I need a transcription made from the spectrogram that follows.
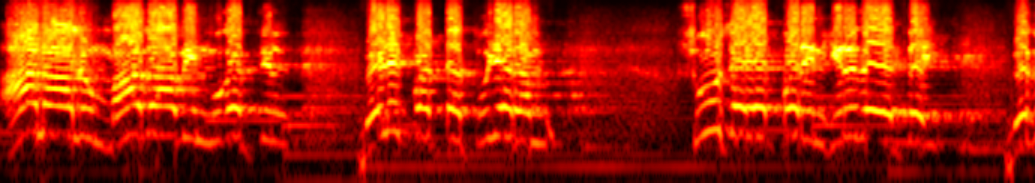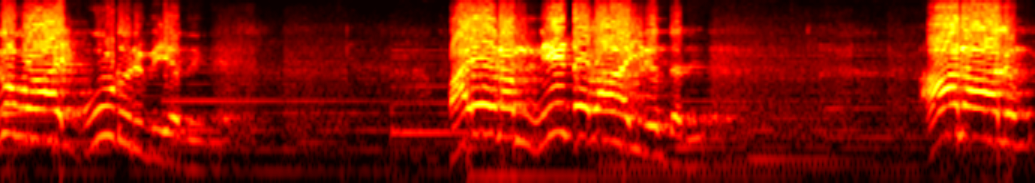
ஆனாலும் மாதாவின் முகத்தில் வெளிப்பட்ட துயரம் சூசையப்பரின் இருதயத்தை வெகுவாய் ஊடுருவியது. பயணம் நீண்டதாயிருந்தது. ஆனாலும்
